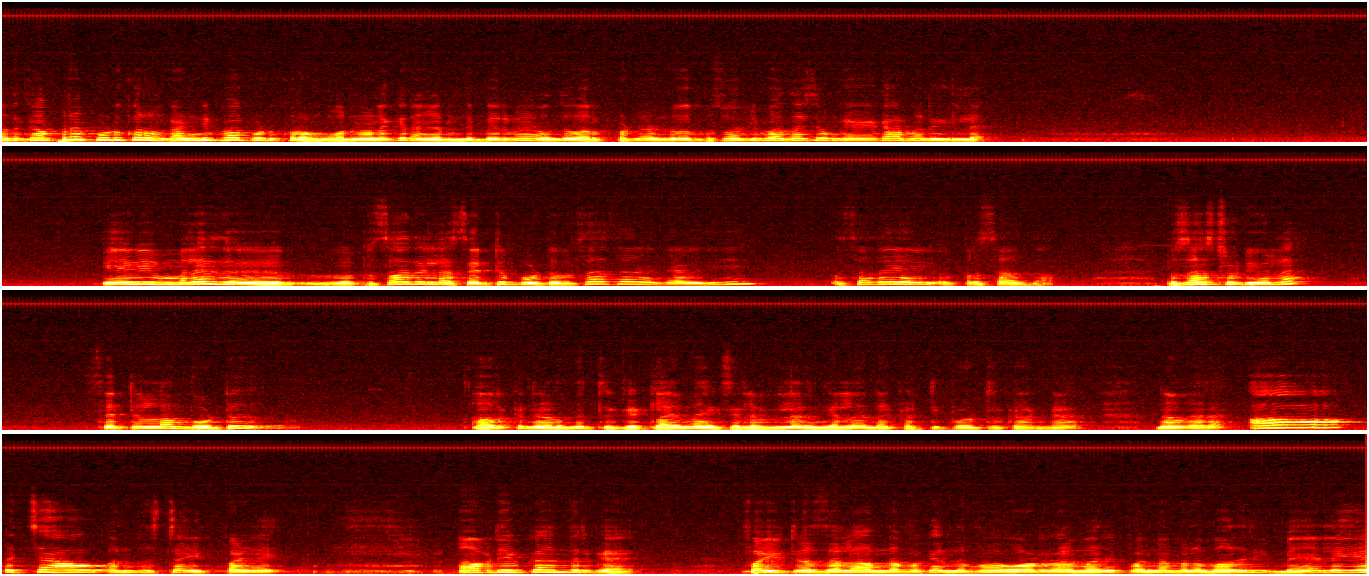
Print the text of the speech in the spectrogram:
அதுக்கப்புறம் கொடுக்குறோம். கண்டிப்பாக கொடுக்குறோம். ஒரு நாளைக்கு நாங்கள் ரெண்டு பேருமே வந்து ஒர்க் பண்ண ரெண்டு பேரும் சொல்லி பார்த்தாச்சும் உங்கள் கேட்குற மாதிரி இல்லை. ஏவி இது பிரசாத் இல்லை செட்டு போட்டு. பிரசாத் சார் ஜாவிதி? பிரசாதே பிரசாத் தான். பிரசாத் ஸ்டுடியோவில் செட்டெல்லாம் போட்டு அவருக்கு நடந்துட்டுருக்கு. கிளைமேக்ஸில் வில்லனுங்கெல்லாம் என்ன கட்டி போட்டிருக்காங்க. நான் வேறு ஆ வச்சா அந்த ஸ்டைல் பழைய. அப்படி உட்காந்துருக்கேன் ஃபைட்டர்ஸ் எல்லாம் அந்த பக்கம் இந்த பக்கம் ஓடுற மாதிரி பண்ண பண்ண மாதிரி மேலேயே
